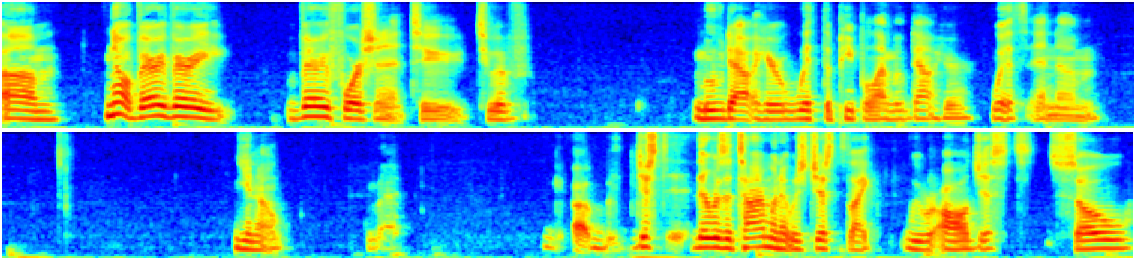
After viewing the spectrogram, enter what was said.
um no, very, very, very fortunate to to have moved out here with the people I moved out here with, and um, you know, uh, just there was a time when it was just like we were all just so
